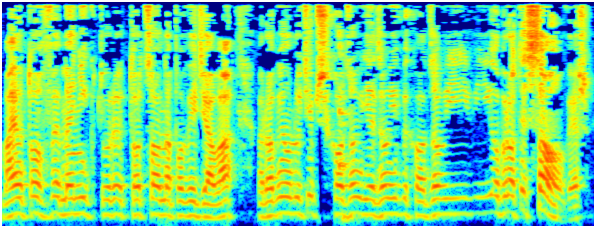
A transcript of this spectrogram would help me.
mają to w menu, które, to co ona powiedziała, robią, ludzie przychodzą, jedzą i wychodzą i, i obroty są, wiesz.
